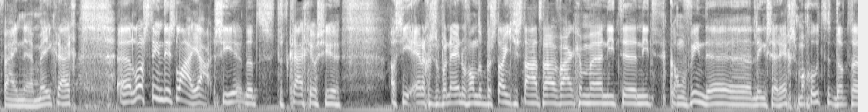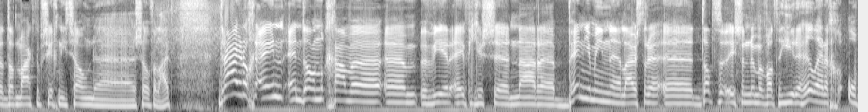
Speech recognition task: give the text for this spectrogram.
fijn meekrijg. Lost in this lie, ja, zie je. Dat, dat krijg je als je... Als hij ergens op een een of ander bestandje staat waar, waar ik hem eh, niet, eh, niet kan vinden, eh, links en rechts. Maar goed, dat, dat maakt op zich niet zo'n zoveel uit. Draai er nog één en dan gaan we ehm, weer eventjes naar Benjamin luisteren. Dat is een nummer wat hier heel erg op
